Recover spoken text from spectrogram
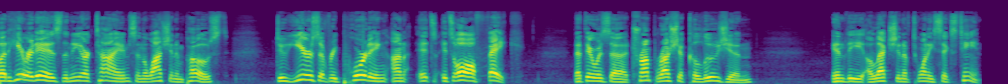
But here it is the New York Times and the Washington Post do years of reporting on it's it's all fake that there was a Trump Russia collusion in the election of 2016.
